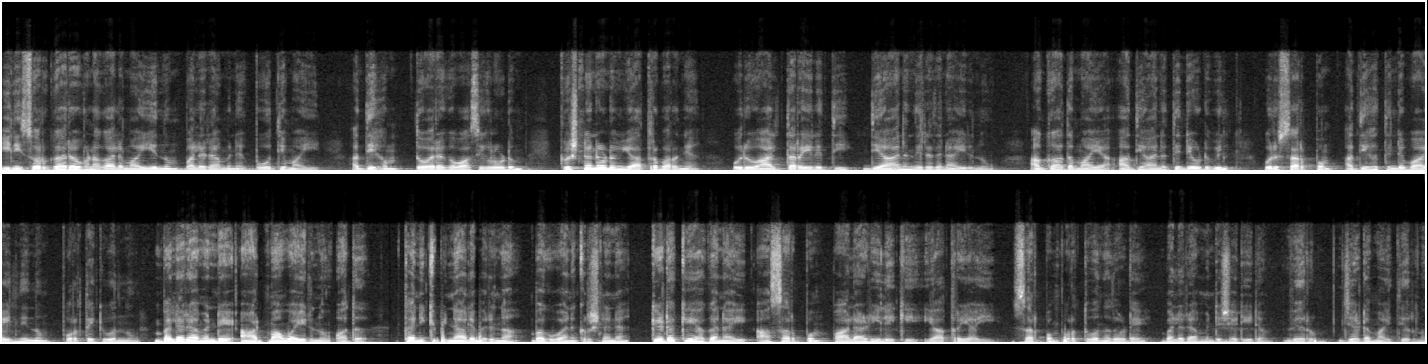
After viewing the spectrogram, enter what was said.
ഇനി സ്വർഗാരോഹണകാലമായി എന്നും ബലരാമന് ബോധ്യമായി. അദ്ദേഹം ദ്വാരകവാസികളോടും കൃഷ്ണനോടും യാത്ര പറഞ്ഞ് ഒരു ആൽത്തറയിലെത്തി ധ്യാനനിരതനായിരുന്നു. അഗാധമായ ആ ധ്യാനത്തിന്റെ ഒടുവിൽ ഒരു സർപ്പം അദ്ദേഹത്തിന്റെ വായിൽ നിന്നും പുറത്തേക്ക് വന്നു. ബലരാമന്റെ ആത്മാവായിരുന്നു അത്. തനിക്ക് പിന്നാലെ വരുന്ന ഭഗവാൻ കൃഷ്ണന് കിടക്കയാകാനായി ആ സർപ്പം പാലാഴിയിലേക്ക് യാത്രയായി. സർപ്പം പുറത്തു വന്നതോടെ ബലരാമന്റെ ശരീരം വെറും ജഡമായി തീർന്നു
